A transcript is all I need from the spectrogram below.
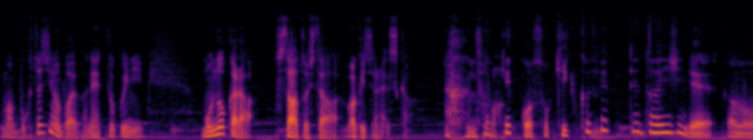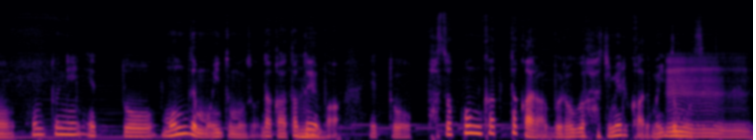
まあ、僕たちの場合はね特に物からスタートしたわけじゃないですか。結構そうきっかけって大事で、あの本当にえっとものでもいいと思うんですよ。だから例えば、えっとパソコン買ったからブログ始めるかでもいいと思うんですよ、うんうんうん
